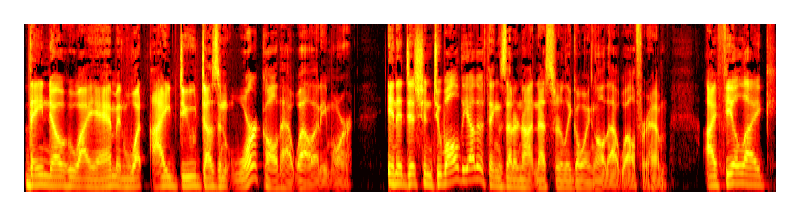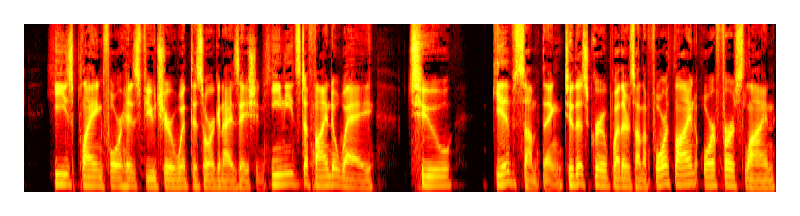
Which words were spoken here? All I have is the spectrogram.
They know who I am, and what I do doesn't work all that well anymore. In addition to all the other things that are not necessarily going all that well for him. I feel like he's playing for his future with this organization. He needs to find a way to give something to this group, whether it's on the fourth line or first line,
